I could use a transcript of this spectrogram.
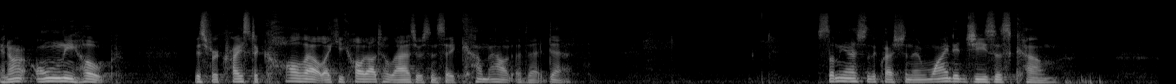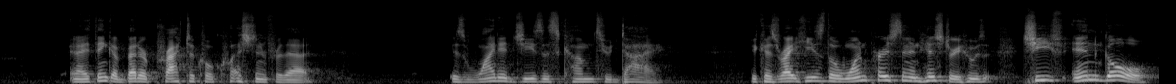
And our only hope is for Christ to call out, like he called out to Lazarus, and say, Come out of that death. So let me you the question then why did Jesus come? And I think a better practical question for that is why did Jesus come to die? Because, right, he's the one person in history whose chief end goal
